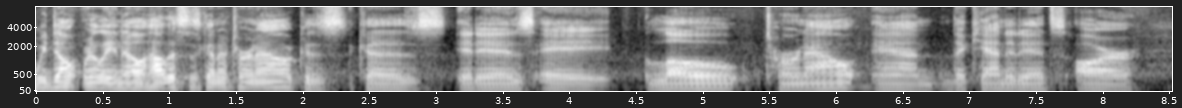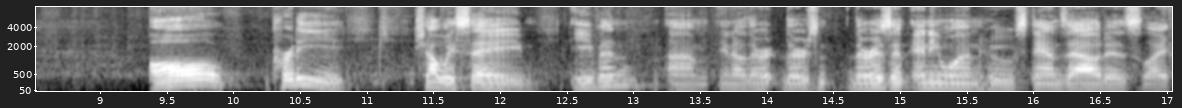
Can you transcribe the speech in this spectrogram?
we don't really know how this is going to turn out because because it is a low turnout and the candidates are all pretty, shall we say, even. Um, you know, there there's there isn't anyone who stands out as like,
